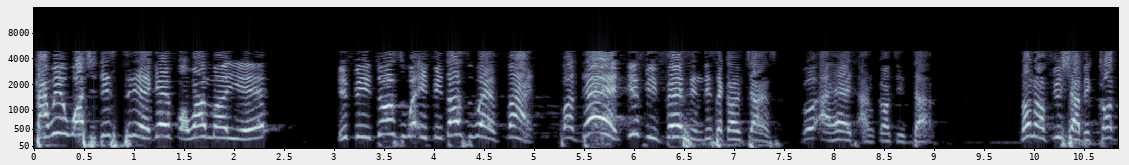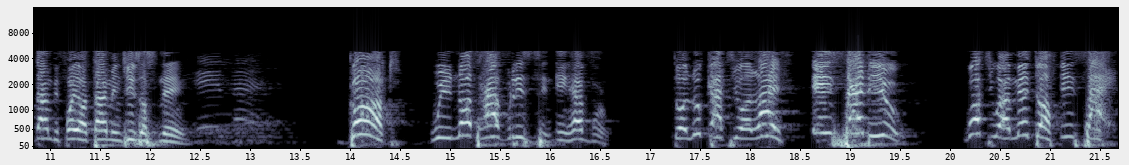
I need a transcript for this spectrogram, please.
Can we watch this tree again for one more year? If it does well, if he does well, fine. But then, if he fails in this second chance, go ahead and cut it down. None of you shall be cut down before your time in Jesus' name. Amen. God will not have reason in heaven to look at your life inside you, what you are made of inside,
